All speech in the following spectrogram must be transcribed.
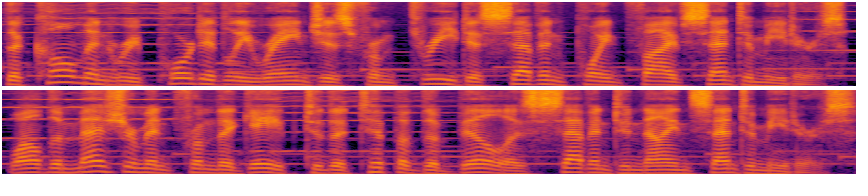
The culmen reportedly ranges from 3 to 7.5 centimeters, while the measurement from the gape to the tip of the bill is 7 to 9 centimeters.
